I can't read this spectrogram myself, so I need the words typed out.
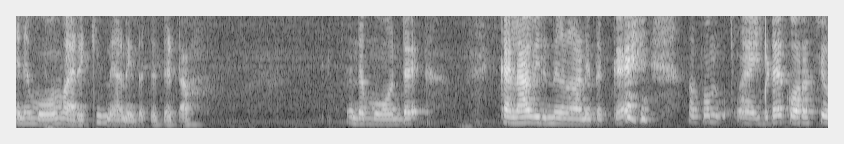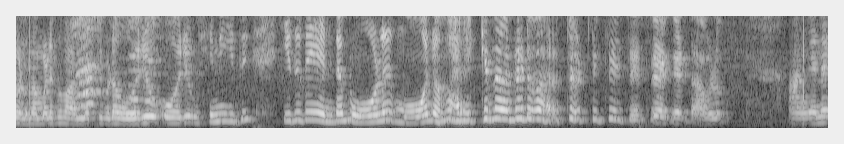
എന്റെ മോൻ വരയ്ക്കുന്നതാണ് ഇതൊക്കെ കേട്ടോ. എന്റെ മോന്റെ കലാവിരുന്നുകളാണ് ഇതൊക്കെ. അപ്പം ഇവിടെ കുറച്ചേ ഉള്ളൂ. നമ്മളിപ്പോൾ വന്നിട്ട് ഇവിടെ ഒരു ഒരു ഇനി ഇത് ഇത് എന്റെ മോൾ മോനോ വരയ്ക്കുന്ന കണ്ടിട്ട് വരച്ചൊട്ടിച്ച് വെച്ചേച്ചാ കേട്ടോ അവളും. അങ്ങനെ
